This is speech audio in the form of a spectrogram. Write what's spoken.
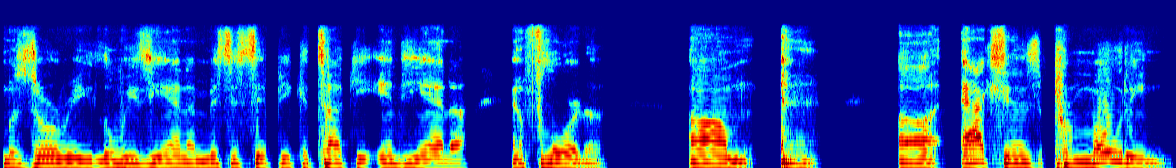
Missouri, Louisiana, Mississippi, Kentucky, Indiana, and Florida. Um, uh, actions promoting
